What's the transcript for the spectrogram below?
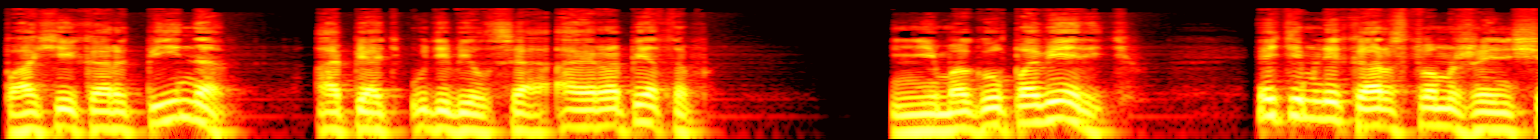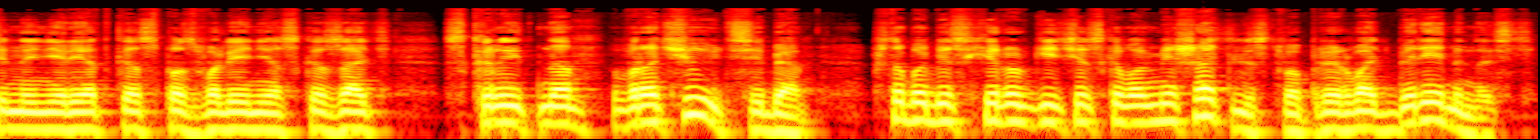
«Пахикарпина?» — опять удивился Аэропетов. «Не могу поверить. Этим лекарством женщины нередко, с позволения сказать, скрытно врачуют себя, чтобы без хирургического вмешательства прервать беременность.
